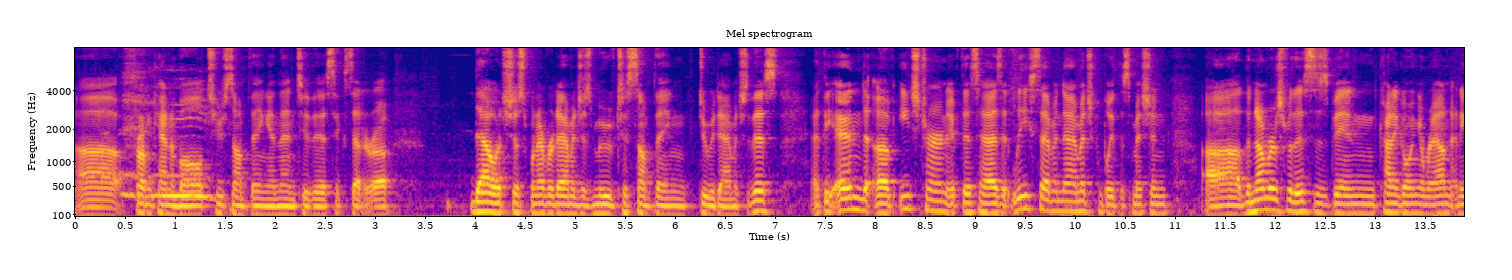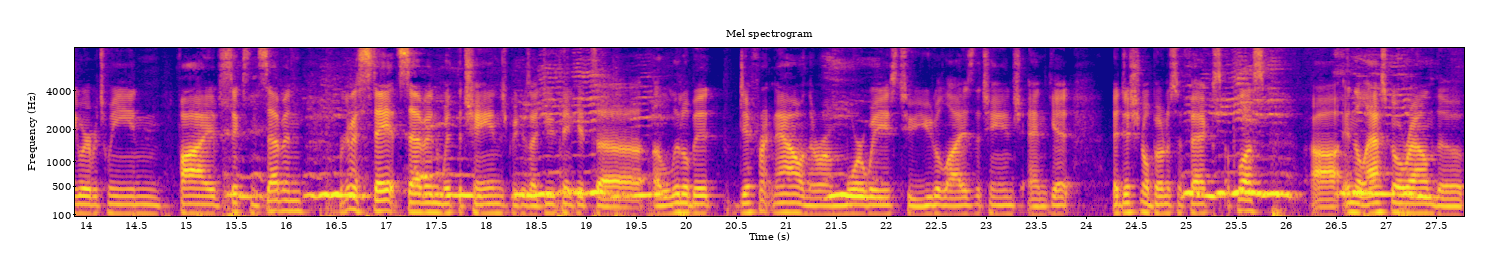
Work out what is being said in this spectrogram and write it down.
uh, from cannonball to something and then to this, etc. Now it's just whenever damage is moved to something, do a damage to this. At the end of each turn, if this has at least seven damage, complete this mission. Uh, the numbers for this has been kind of going around anywhere between five, six, and seven. We're gonna stay at seven with the change because I do think it's a, a little bit different now, and there are more ways to utilize the change and get additional bonus effects. Plus, uh, in the last go around, the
